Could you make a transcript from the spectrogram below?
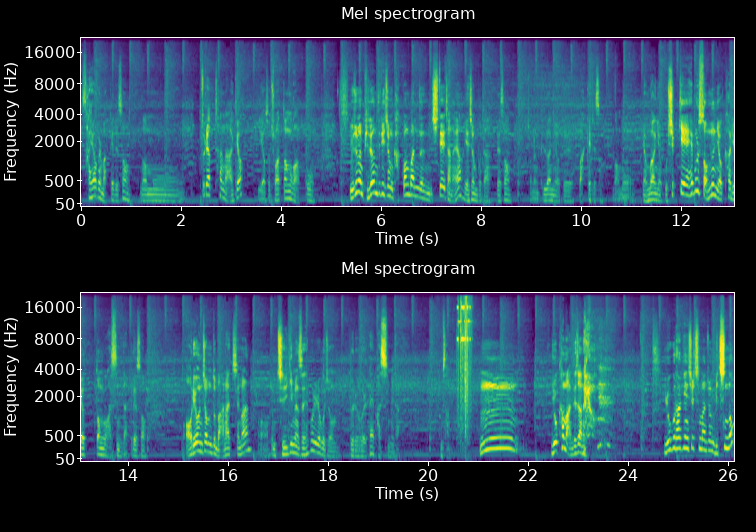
사역을 맡게 돼서 너무 뚜렷한 악역 이어서 좋았던 것 같고 요즘은 빌런들이 좀 각광받는 시대잖아요 예전보다. 그래서 저는 빌런 역을 맡게 돼서 너무 영광이었고 쉽게 해볼 수 없는 역할이었던 것 같습니다. 그래서 어려운 점도 많았지만 어, 좀 즐기면서 해보려고 좀 노력을 해봤습니다. 감사합니다. 음 욕하면 안 되잖아요. 욕을 하긴 싫지만 좀 미친놈?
